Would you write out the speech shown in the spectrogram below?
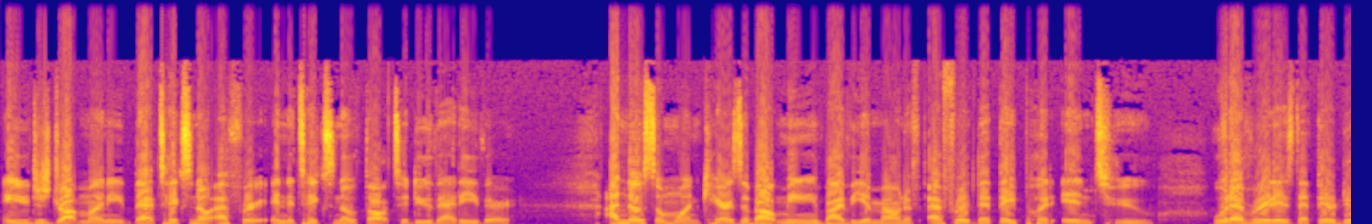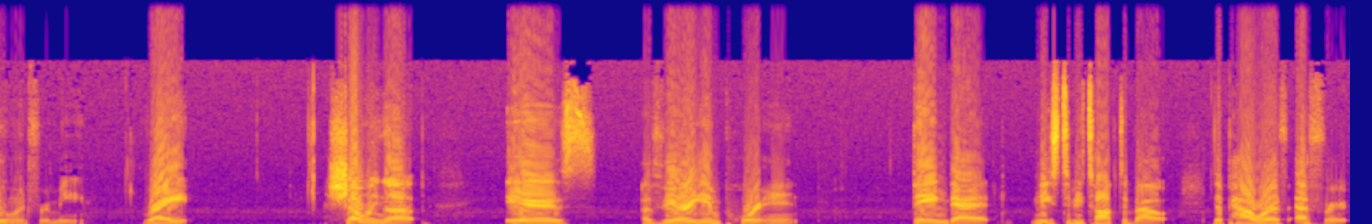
and you just drop money, that takes no effort and it takes no thought to do that either. I know someone cares about me by the amount of effort that they put into whatever it is that they're doing for me, right? Showing up is a very important thing that needs to be talked about. The power of effort,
